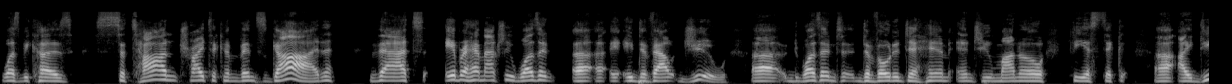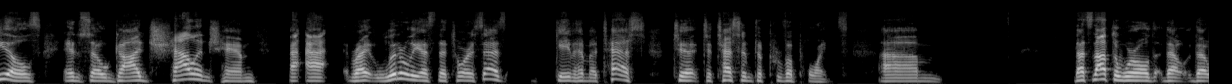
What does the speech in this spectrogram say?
was because Satan tried to convince God that Abraham actually wasn't uh, a, a, devout Jew, uh, wasn't devoted to him and to monotheistic uh, ideals. And so God challenged him, at, at, right? Literally, as the Torah says, gave him a test to, to test him to prove a point. Um, that's not the world that that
